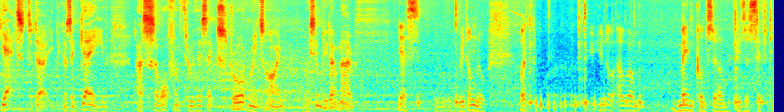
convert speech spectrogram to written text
yet today, because again, as so often through this extraordinary time, we simply don't know. Yes, we don't know. But you know, our main concern is the safety.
